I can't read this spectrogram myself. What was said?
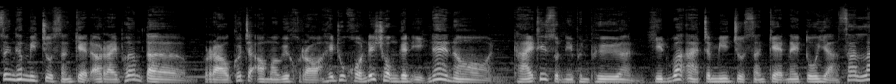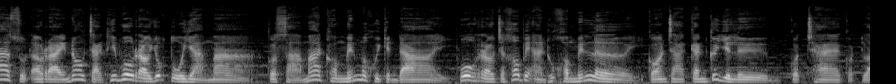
ซึ่งถ้ามีจุดสังเกตอะไรเพิ่มเติม เราก็จะเอามาวิเคราะห์ให้ทุกคนได้ชมกันอีกแน่นอนท้ายที่สุดนี้เพื่อนๆคิดว่าอาจจะมีจุดสังเกตในตัวอย่างสั้นล่าสุดอะไรนอกจากที่พวกเรายกตัวอย่างมา ก็สามารถคอมเมนต์มาคุยกันได้ พวกเราจะเข้าไปอ่านทุกคอมเมนต์เลย ก่อนจากกันก็อย่าลืม กดแชร์ กดไล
